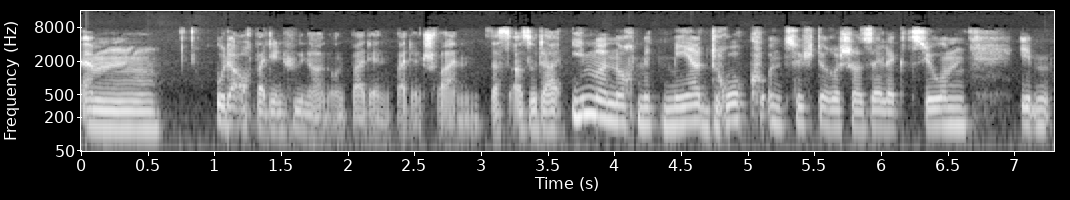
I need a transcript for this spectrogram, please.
Ähm, oder auch bei den Hühnern und bei den, bei den Schweinen. Dass also da immer noch mit mehr Druck und züchterischer Selektion eben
